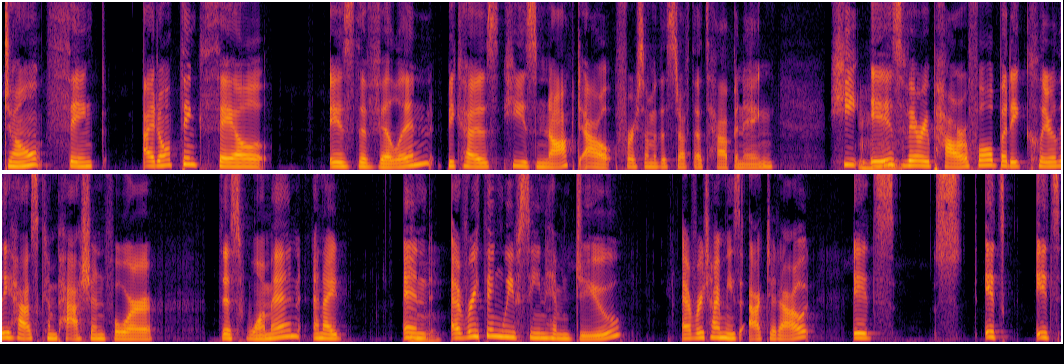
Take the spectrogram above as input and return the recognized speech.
don't think I don't think Thale is the villain because he's knocked out for some of the stuff that's happening. He Mhm. is very powerful, but he clearly has compassion for this woman and I and Mhm. everything we've seen him do, every time he's acted out, it's it's it's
